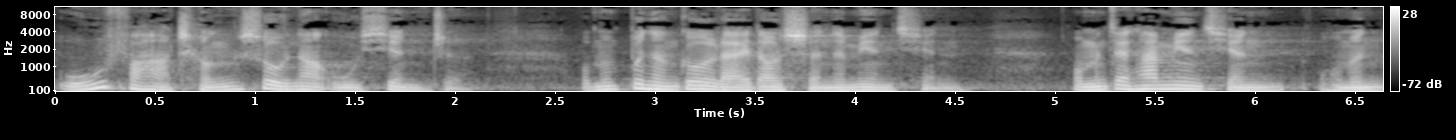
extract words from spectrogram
无法承受那无限者。我们不能够来到神的面前，我们在他面前，我们。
